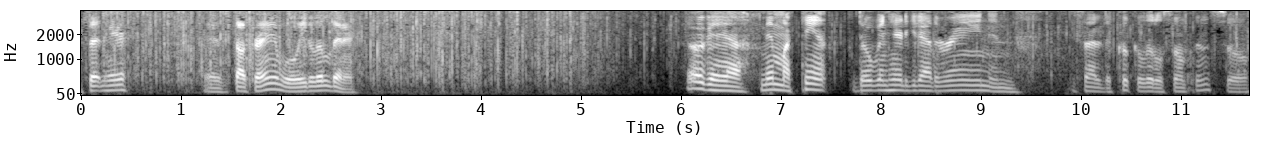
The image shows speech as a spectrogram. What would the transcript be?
to sit in here and if it stops raining, we'll eat a little dinner. Okay, uh, I'm in my tent, dove in here to get out of the rain and decided to cook a little something. So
